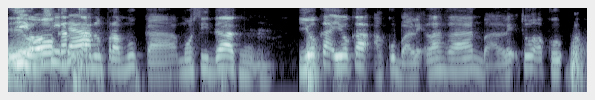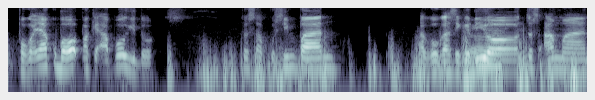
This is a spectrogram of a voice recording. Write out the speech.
Iyo Mau kan karena pramuka, mau sidak. Yo kak, yo kak, aku balik lah kan, balik tuh aku pokoknya aku bawa pakai apa gitu. Terus aku simpan, aku kasih ke Hmm. Dio, terus aman.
